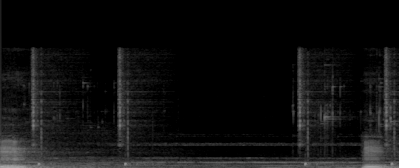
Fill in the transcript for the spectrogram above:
嗯。Mm.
